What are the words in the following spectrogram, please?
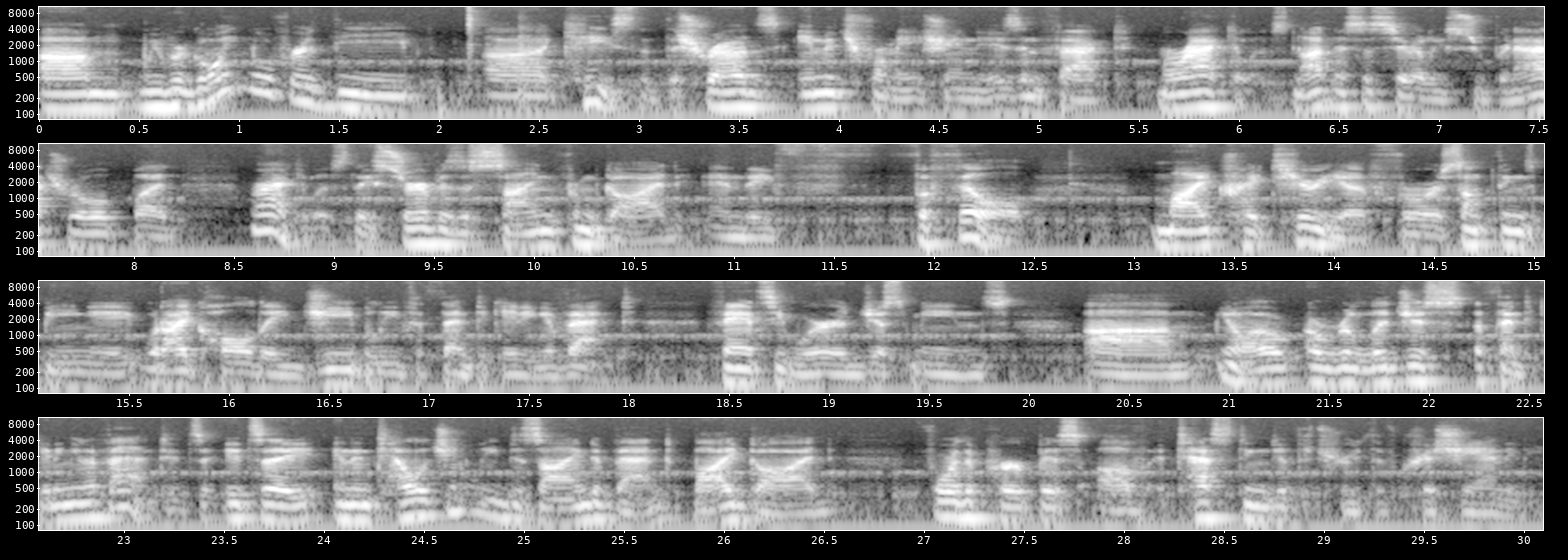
um, we were going over the uh, case that the shroud's image formation is in fact miraculous, not necessarily supernatural, but miraculous. They serve as a sign from God and they f- fulfill my criteria for something's being a what I called a G belief authenticating event. Fancy word just means um, you know a, a, religious authenticating an event. It's it's a an intelligently designed event by God for the purpose of attesting to the truth of Christianity.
